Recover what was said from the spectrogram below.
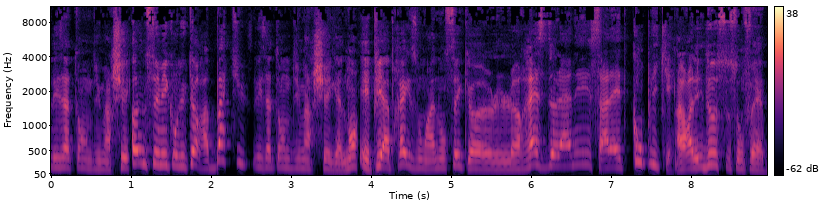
les attentes du marché. On Semiconductor a battu les attentes du marché également. Et puis après, ils ont annoncé que le reste de l'année, ça allait être compliqué. Alors les deux se sont fait.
